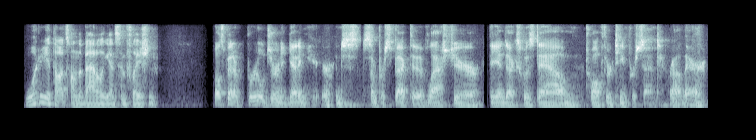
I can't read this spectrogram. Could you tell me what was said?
What are your thoughts on the battle against inflation? Well, it's been a brutal journey getting here. And just some perspective, last year the index was down 12, 13% around there.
